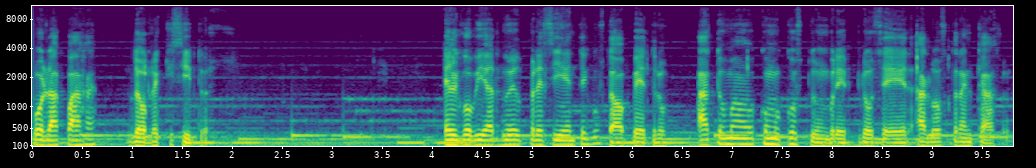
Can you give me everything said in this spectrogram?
por la paja dos requisitos. El gobierno del presidente Gustavo Petro ha tomado como costumbre proceder a los trancazos.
